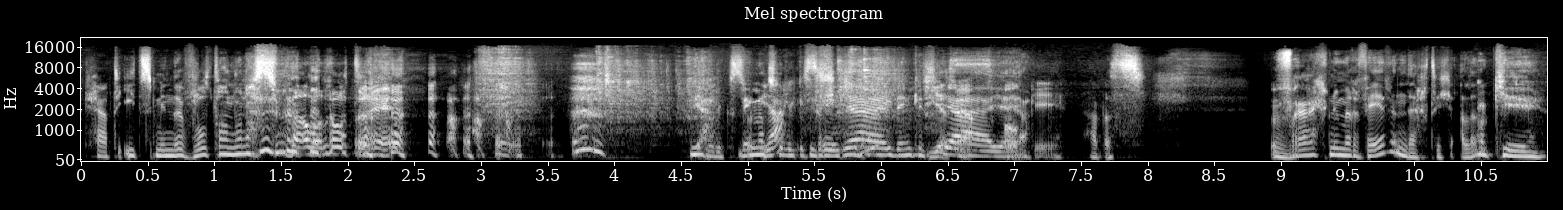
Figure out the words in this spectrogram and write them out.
Het gaat iets minder vlot dan de Nationale Loterij. Ja, ik denk ja, natuurlijk er is. Ja, ik denk het. Yes, Ja, ja, ja. Oké, ze. Vraag nummer 35, Ellen. Oké.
